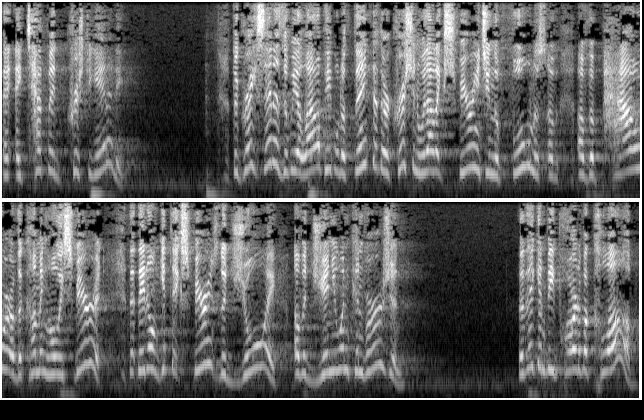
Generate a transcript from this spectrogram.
a, a tepid Christianity. The great sin is that we allow people to think that they're Christian without experiencing the fullness of, of the power of the coming Holy Spirit. That they don't get to experience the joy of a genuine conversion. That they can be part of a club.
